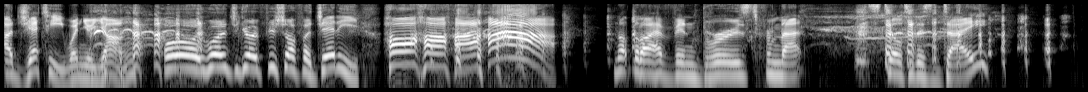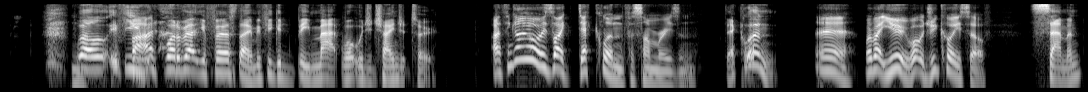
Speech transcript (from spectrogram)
a jetty when you're young. oh, why don't you go fish off a jetty? Ha ha ha ha! Not that I have been bruised from that still to this day. Well, if you, But- what about your first name? If you could be Matt, what would you change it to? I think I always like Declan for some reason. Declan. Yeah. What about you? What would you call yourself? Salmon.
